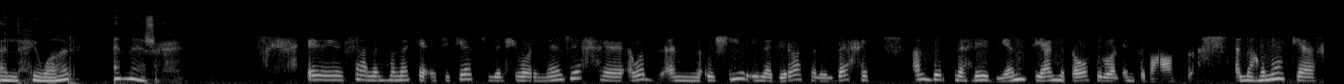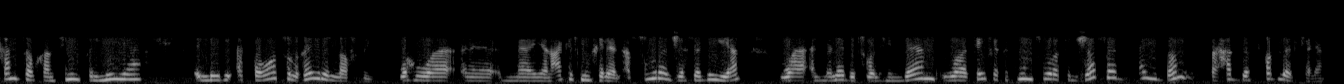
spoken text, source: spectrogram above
الحوار الناجح؟ إيه، فعلا هناك إتيكيت للحوار الناجح إيه، أود أن أشير إلى دراسة للباحث ألبرت مهريبيان في علم التواصل والانطباعات أن هناك 55% للتواصل غير اللفظي وهو ما ينعكس من خلال الصورة الجسدية والملابس والهندام وكيف تكون صورة الجسد أيضا تحدث قبل الكلام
